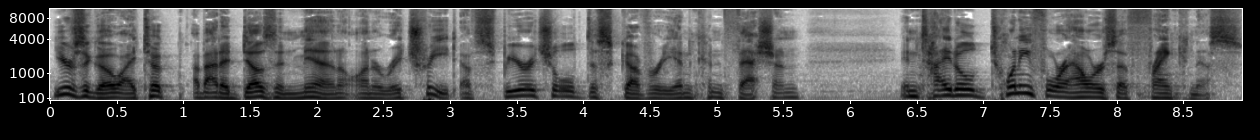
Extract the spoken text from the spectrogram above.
Years ago, I took about a dozen men on a retreat of spiritual discovery and confession entitled 24 Hours of Frankness.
